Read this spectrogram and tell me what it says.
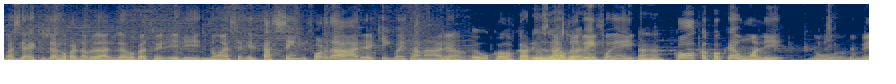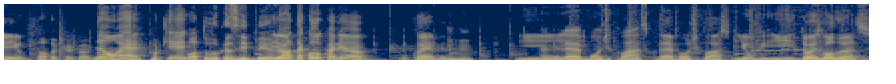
Mas é que o Zé Roberto, na verdade, o Zé Roberto, ele não é. Ele tá sempre fora da área. Aí quem que vai entrar na área? Não, eu colocaria o Zé Mas Roberto. tudo bem, põe aí. Aham. Coloca qualquer um ali no, no meio. Coloca qualquer- Não, é, porque Bota o Lucas Ribeiro. eu até colocaria o Kleber. Uhum. E... É, ele é bom de clássico. É, bom de clássico. E, o- e dois volantes,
